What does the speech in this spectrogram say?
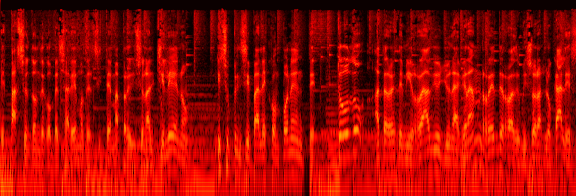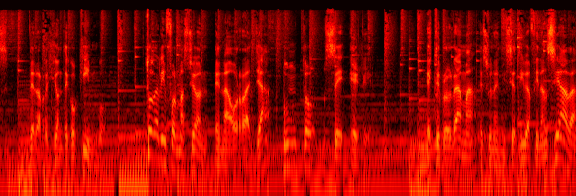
espacio en donde conversaremos del sistema previsional chileno y sus principales componentes, todo a través de mi radio y una gran red de radioemisoras locales de la región de Coquimbo. Toda la información en ahorraya.cl. Este programa es una iniciativa financiada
